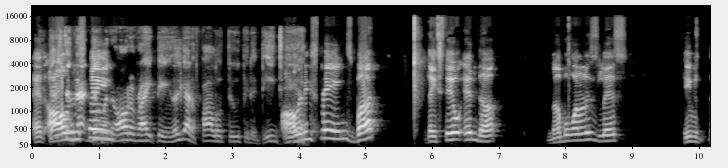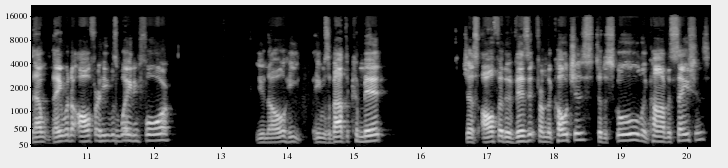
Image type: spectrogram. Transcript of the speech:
and that's all the of these not doing things, all the right things. You got to follow through through the details. all of these things, but they still end up number one on his list. He was that they were the offer he was waiting for. You know, he he was about to commit. Just offered a visit from the coaches to the school and conversations.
